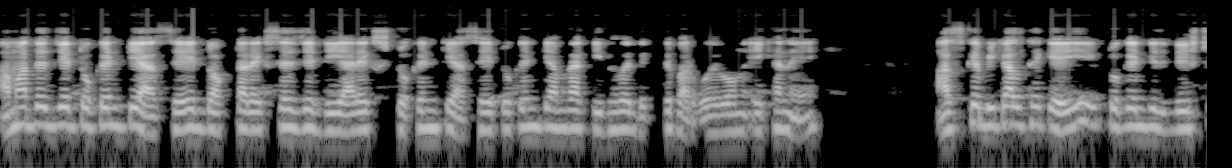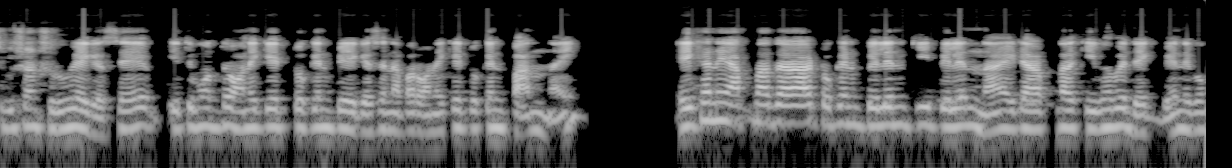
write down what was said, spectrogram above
আমাদের যে টোকেনটি আছে ডক্টর এক্সের যে ডিআরএক্স টোকেনটি আছে, এই টোকেনটি আমরা কীভাবে দেখতে পারব এবং এখানে আজকে বিকাল থেকেই টোকেনটি ডিস্ট্রিবিউশন শুরু হয়ে গেছে। ইতিমধ্যে অনেকে টোকেন পেয়ে গেছেন, আবার অনেকে টোকেন পান নাই। এইখানে আপনারা টোকেন পেলেন কি পেলেন না, এটা আপনারা কীভাবে দেখবেন এবং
